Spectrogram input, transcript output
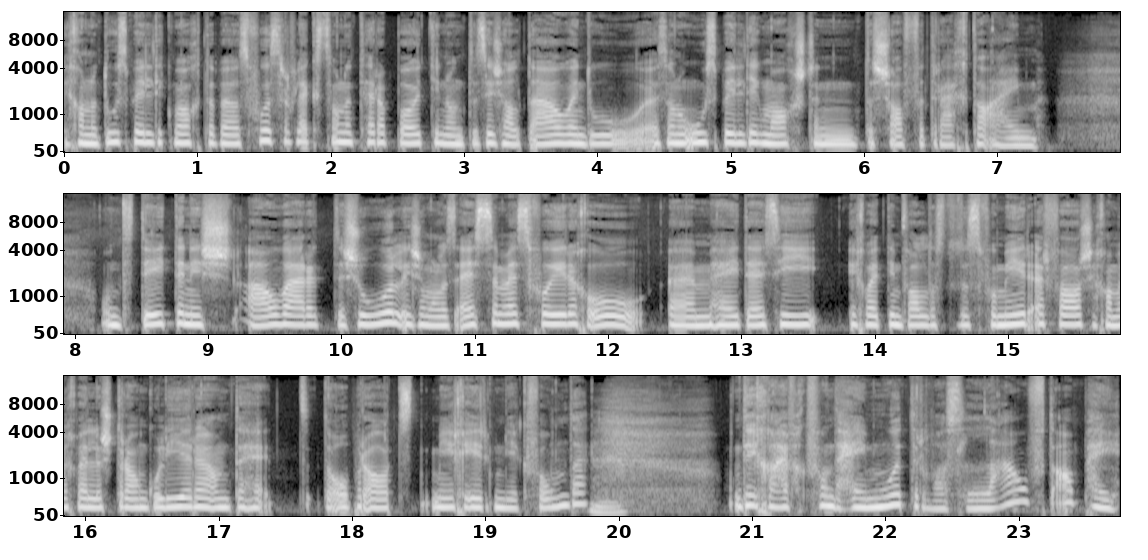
ich habe noch die Ausbildung gemacht eben als Fußreflexzonentherapeutin und das ist halt auch, wenn du so eine Ausbildung machst, dann das arbeitet recht an einem. Und dort ist auch während der Schule ist mal ein SMS von ihr gekommen, ähm, hey Desi, ich will im Fall, dass du das von mir erfährst, ich wollte mich strangulieren und dann hat der Oberarzt mich irgendwie gefunden. Und ich habe einfach gefunden, hey Mutter, was läuft ab? Hey,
